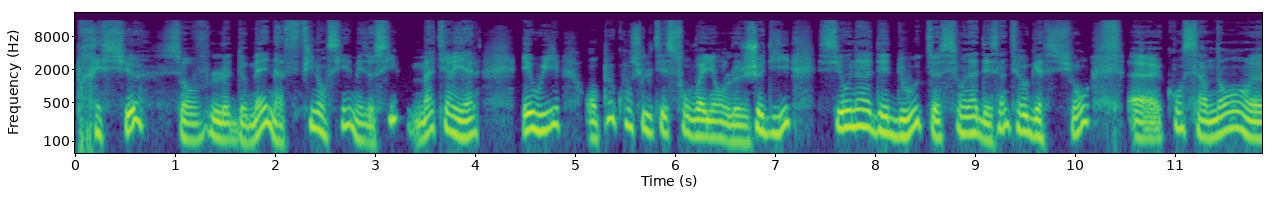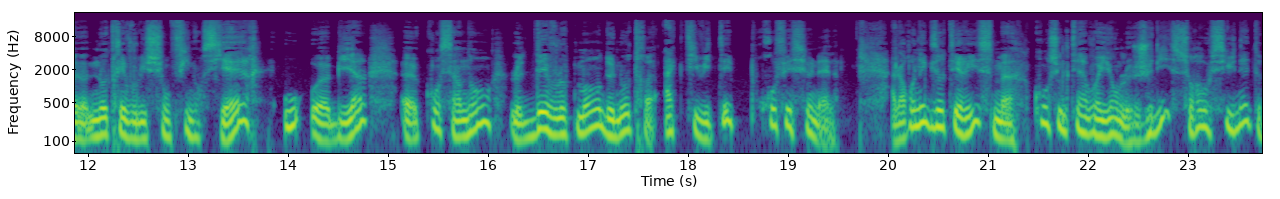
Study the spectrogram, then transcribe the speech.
précieux sur le domaine financier mais aussi matériel. Et oui, on peut consulter son voyant le jeudi si on a des doutes, si on a des interrogations euh, concernant euh, notre évolution financière ou bien concernant le développement de notre activité professionnelle. Alors en exotérisme, consulter un voyant le jeudi sera aussi une aide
